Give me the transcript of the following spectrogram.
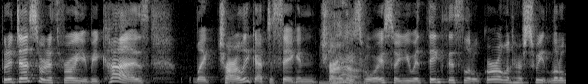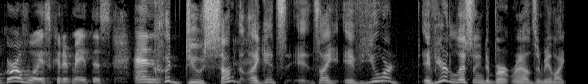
But it does sort of throw you because like Charlie got to sing in Charlie's Yeah. voice, so you would think this little girl and her sweet little girl voice could have made this. And Could do something. Like, it's, it's like if you are. If you're listening to Burt Reynolds and being like,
